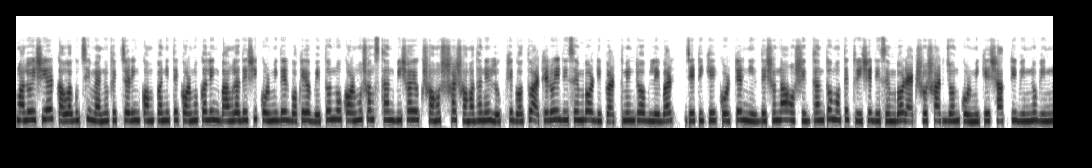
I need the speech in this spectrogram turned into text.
মালয়েশিয়ার কাওয়াগুচি ম্যানুফ্যাকচারিং কোম্পানিতে কর্মকালীন বাংলাদেশি কর্মীদের বকেয়া বেতন ও কর্মসংস্থান বিষয়ক সমস্যা সমাধানের লক্ষ্যে গত আঠেরোই ডিসেম্বর ডিপার্টমেন্ট অব লেবার, যেটিকে কোর্টের নির্দেশনা ও সিদ্ধান্ত মতে ত্রিশে ডিসেম্বর একশো ষাট জন কর্মীকে সাতটি ভিন্ন ভিন্ন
